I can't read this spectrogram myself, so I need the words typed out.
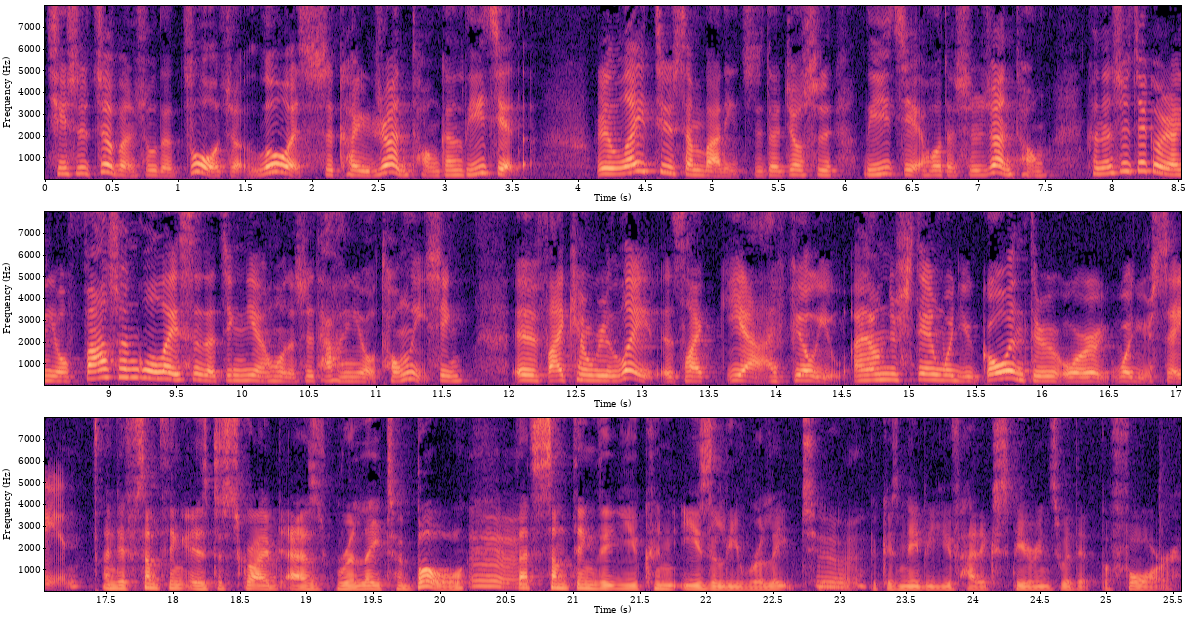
其实这本书的作者 Lewis 是可以认同跟理解的。 Relate to somebody 指的就是理解或者是认同，可能是这个人有发生过类似的经验，或者是他很有同理心。If I can relate, it's like, yeah, I feel you. I understand what you're going through or what you're saying. And if something is described as relatable, that's something that you can easily relate to because maybe you've had experience with it before.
